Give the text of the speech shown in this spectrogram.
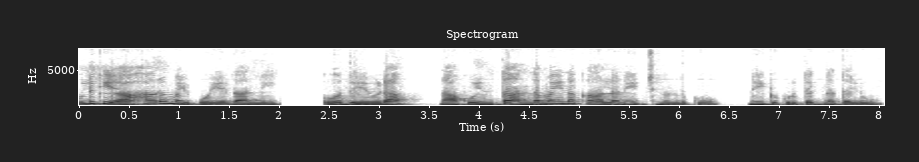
పులికి ఆహారం అయిపోయేదాన్ని. ఓ దేవుడా నాకు ఇంత అందమైన కాళ్ళని ఇచ్చినందుకు నీకు కృతజ్ఞతలు.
